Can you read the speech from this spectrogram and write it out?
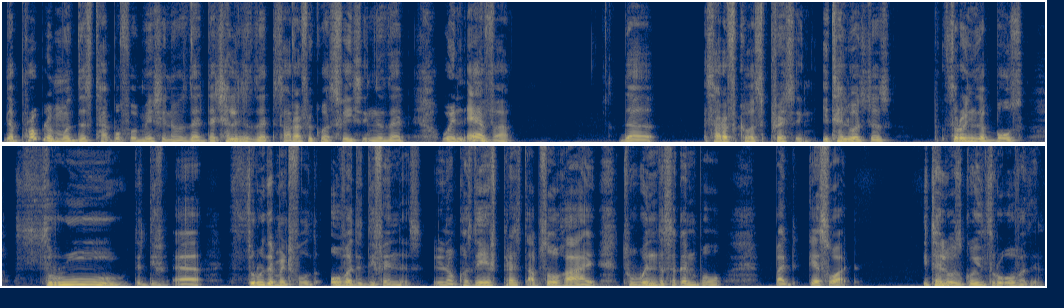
the problem with this type of formation was that the challenges that South Africa was facing is that whenever the South Africa was pressing, Italy was just throwing the balls through the uh, through the midfield over the defenders, you know, because they have pressed up so high to win the second ball. But guess what? Italy was going through over them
